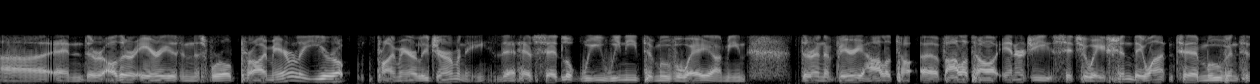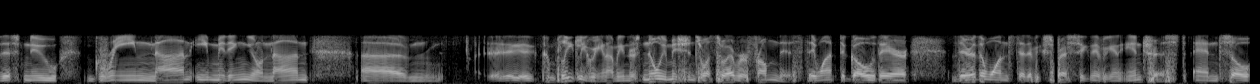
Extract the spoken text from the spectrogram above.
Uh, and there are other areas in this world, primarily Europe, primarily Germany, that have said, look, we, we need to move away. I mean, they're in a very volatile, uh, volatile energy situation. They want to move into this new green, non-emitting, you know, non. Um, uh, completely green. I mean, there's no emissions whatsoever from this. They want to go there. They're the ones that have expressed significant interest. And so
